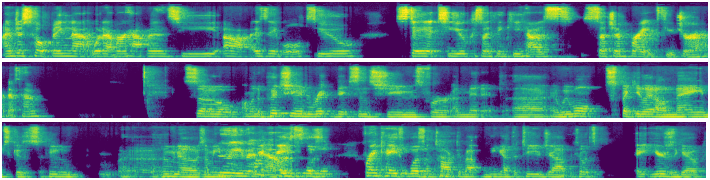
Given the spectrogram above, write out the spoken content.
I'm just hoping that whatever happens, he uh, is able to stay at TU because I think he has such a bright future ahead of him. So I'm going to put you in Rick Dixon's shoes for a minute, uh, and we won't speculate on names because who uh, who knows? I mean, who even Frank knows? Haith wasn't Frank Haith wasn't talked about when he got the TU job until it's eight years ago.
